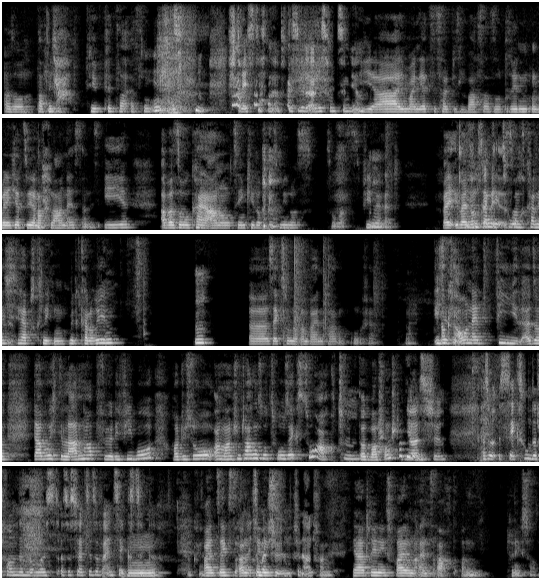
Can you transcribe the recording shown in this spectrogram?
Also darf nicht Ja. viel Pizza essen. Stress dich nicht. Das wird alles funktionieren. ja, ich meine, jetzt ist halt ein bisschen Wasser so drin und wenn ich jetzt wieder nach. Plan esse, dann ist eh, aber so, keine Ahnung, 10 Kilo plus minus, sowas. Viel mehr Mhm. nicht. Weil, weil sonst, kann ich, sonst kann ich Herbst knicken. Mit Kalorien Mhm. äh, 600 an beiden Tagen ungefähr. Ja. Ist Okay. jetzt auch nicht viel. Also da, wo ich geladen habe für die FIBO, hatte ich so an manchen Tagen so 2,6, 2,8. Mhm. Das war schon stabil. Ja, ist schön. Also 600 von den Lowest, also setzt jetzt auf 1,6 Mhm. circa. Okay. 1,6 an Ja, Trainings, schön für den Anfang. ja, trainingsfrei und 1,8 an Trainingstag.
